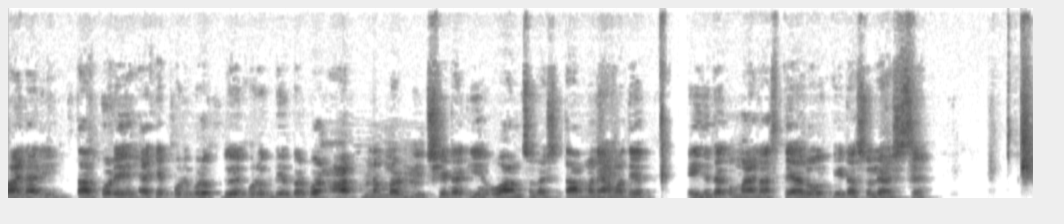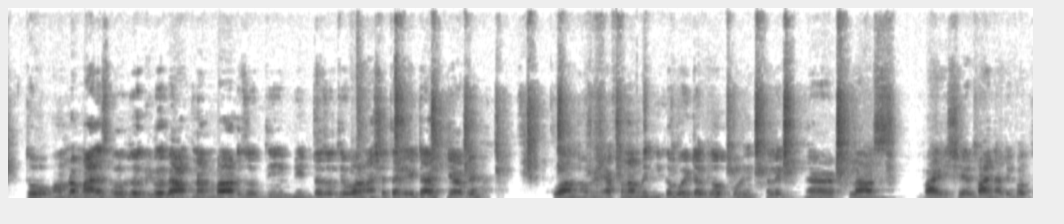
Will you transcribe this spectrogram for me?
বাইনারি তারপরে একের পরিপূরক দুয়ের পরিপূরক বের করার পর আট নাম্বার বিট সেটা কি ওয়ান চলে আসছে তার মানে আমাদের এই যে দেখো মাইনাস তেরো, এটা চলে আসছে। তো আমরা মাইনাস বলব কীভাবে? আট নাম্বার যদি বিটটা যদি ওয়ান আসে, তাহলে এটা কি হবে? ওয়ান হবে। এখন আমরা কি করব? এটা যোগ করি। তাহলে প্লাস বাইশের বাইনারি কত?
